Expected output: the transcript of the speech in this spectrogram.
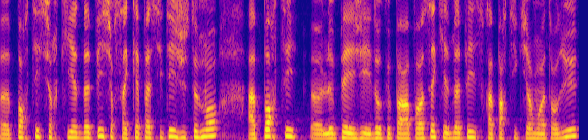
euh, portée sur Kylian Mbappé, sur sa capacité justement à porter euh, le PSG. donc par rapport à ça, Kylian Mbappé sera particulièrement attendu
